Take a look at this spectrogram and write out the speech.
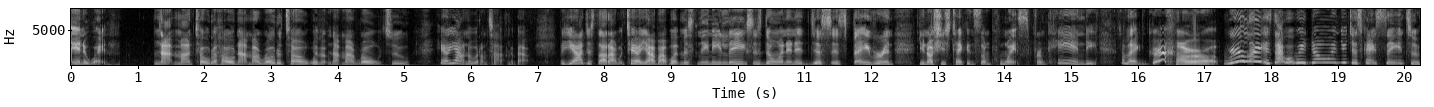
anyway, not my toe to hoe, not my road to toe, women, not my road to hell. Y'all know what I'm talking about. But yeah, I just thought I would tell y'all about what Miss Nene Leakes is doing, and it just is favoring. You know, she's taking some points from Kandi. I'm like, girl, really? Is that what we're doing? You just can't seem to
